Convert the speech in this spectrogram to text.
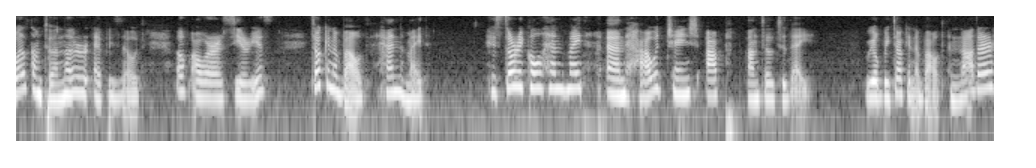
welcome to another episode of our series talking about handmade, historical handmade, and how it changed up until today. We'll be talking about another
